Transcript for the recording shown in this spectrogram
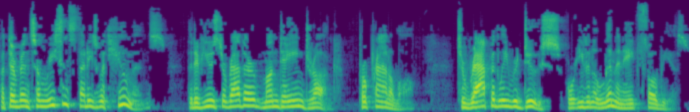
but there have been some recent studies with humans that have used a rather mundane drug, propranolol, to rapidly reduce or even eliminate phobias.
